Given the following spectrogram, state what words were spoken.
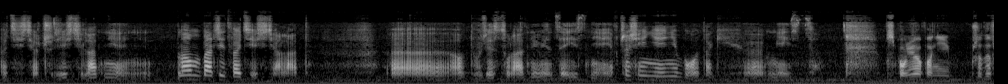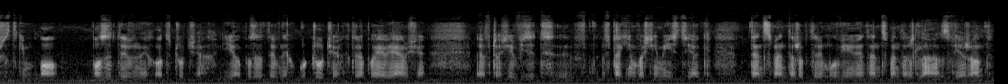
20-30 lat, nie, no bardziej 20 lat. E, od 20 lat mniej więcej istnieje. Wcześniej nie, nie było takich e, miejsc. Wspomniała Pani przede wszystkim o pozytywnych odczuciach i o pozytywnych uczuciach, które pojawiają się w czasie wizyt w, w, takim właśnie miejscu jak ten cmentarz, o którym mówimy, ten cmentarz dla zwierząt.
